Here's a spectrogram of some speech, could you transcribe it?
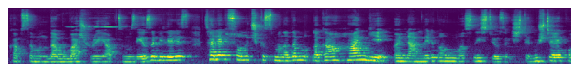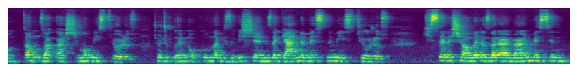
kapsamında bu başvuruyu yaptığımızı yazabiliriz. Talep sonuç kısmına da mutlaka hangi önlemlerin alınmasını istiyorsak işte müşterek konuttan uzaklaştırma mı istiyoruz? Çocukların okuluna bizim iş yerimize gelmemesini mi istiyoruz? Kişisel eşyalara zarar vermesin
